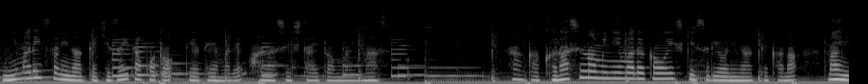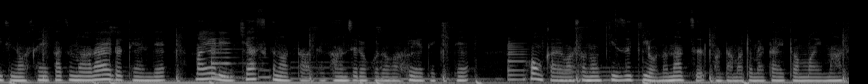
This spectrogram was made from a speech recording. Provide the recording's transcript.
ミニマリストになって気づいたことっていうテーマでお話ししたいと思います。なんか暮らしのミニマル化を意識するようになってから毎日の生活のあらゆる点で前より生きやすくなったって感じることが増えてきて今回はその気づきを7つまたまとめたいと思います。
